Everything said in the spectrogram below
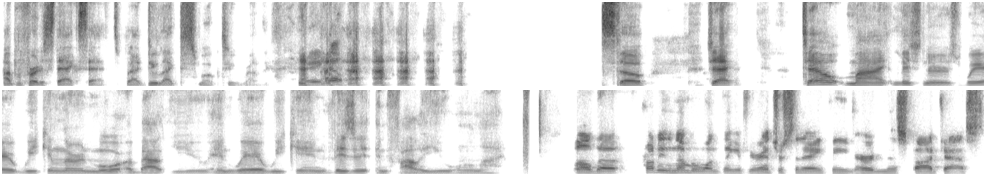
I prefer to stack sats, but I do like to smoke too, brother. There you go. so, Jack, tell my listeners where we can learn more about you and where we can visit and follow you online. Well, the probably the number one thing, if you're interested in anything you've heard in this podcast,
